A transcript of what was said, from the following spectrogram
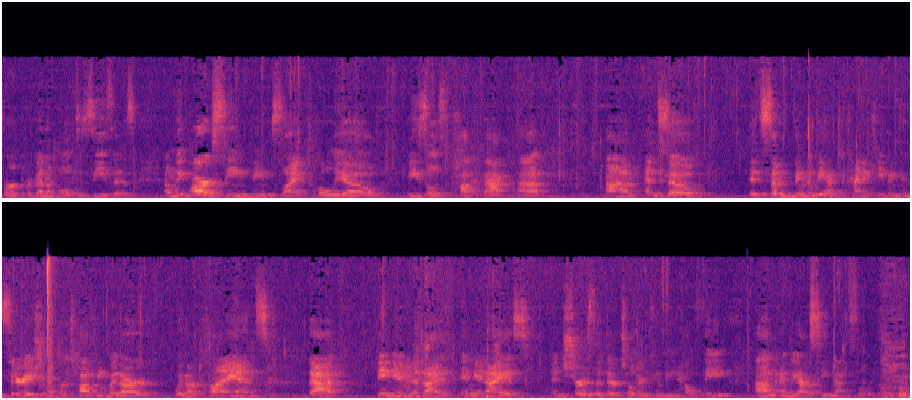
for preventable diseases. And we are seeing things like polio, measles pop back up. Um, and so it's something that we have to kind of keep in consideration when we're talking with our, with our clients that being immunized, immunized ensures that their children can be healthy. Um, and we are seeing that slowly.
